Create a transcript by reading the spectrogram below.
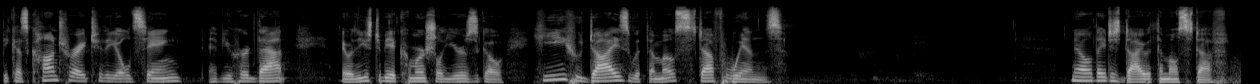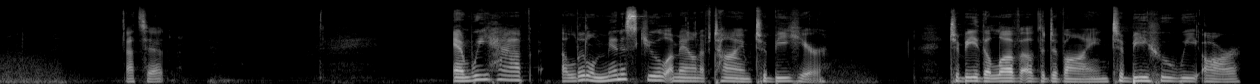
Because, contrary to the old saying, have you heard that? There was used to be a commercial years ago He who dies with the most stuff wins. No, they just die with the most stuff. That's it. And we have a little minuscule amount of time to be here, to be the love of the divine, to be who we are,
